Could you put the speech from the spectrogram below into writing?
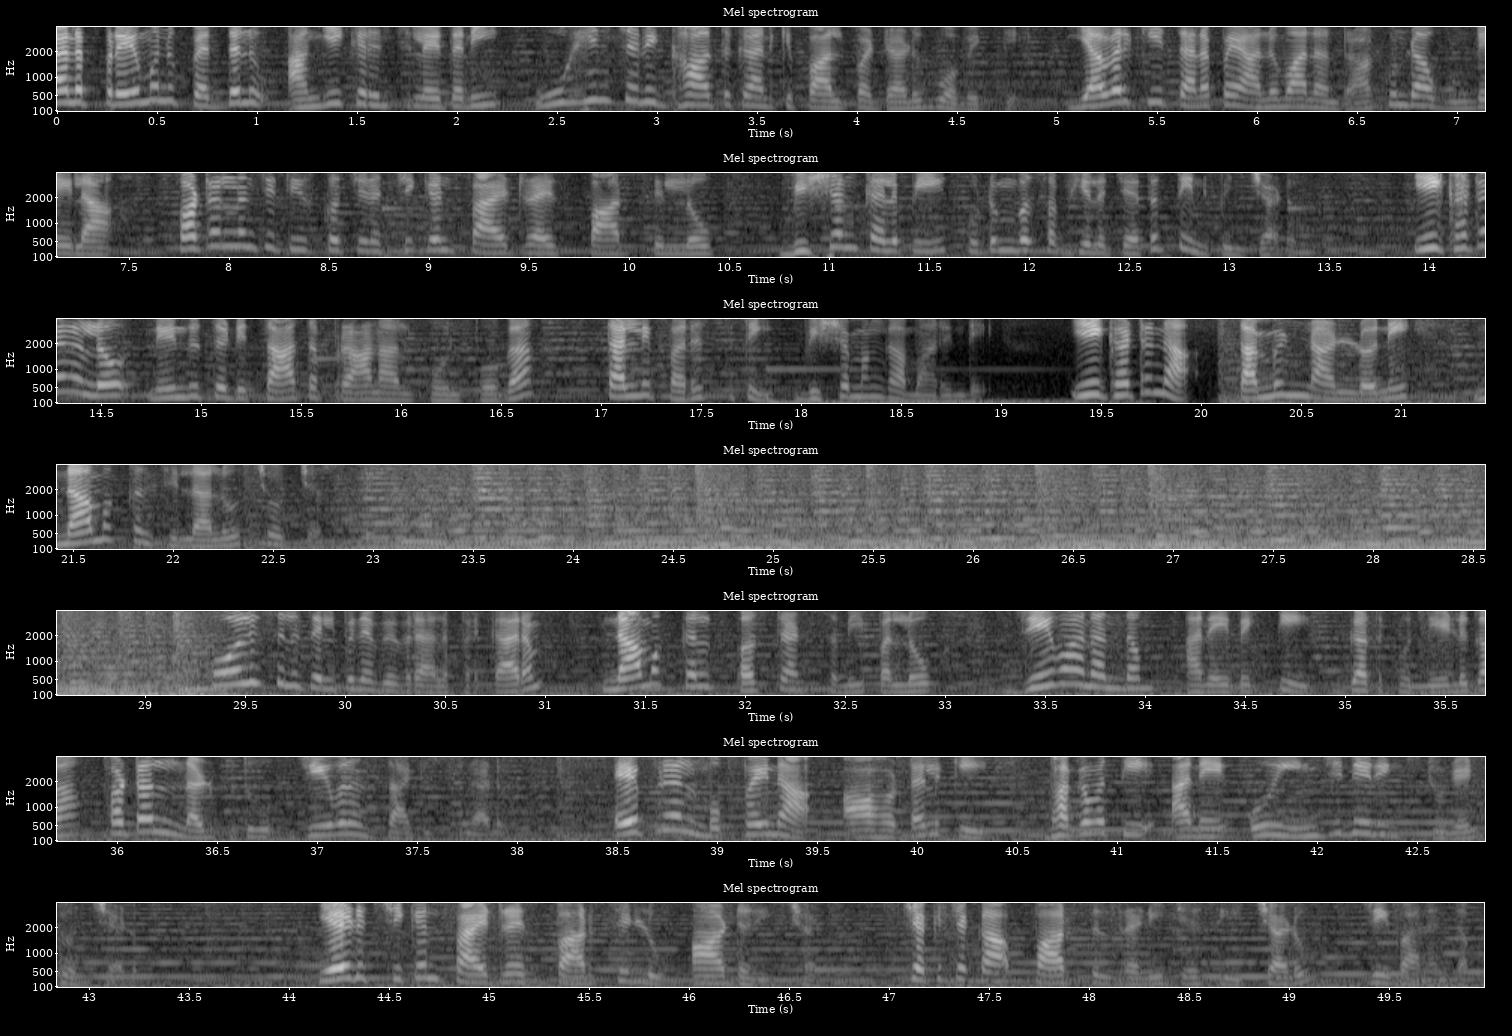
తన ప్రేమను పెద్దలు అంగీకరించలేదని ఊహించని ఘాతుకానికి పాల్పడ్డాడు ఓ వ్యక్తి. ఎవరికీ తనపై అనుమానం రాకుండా ఉండేలా హోటల్ నుంచి తీసుకొచ్చిన చికెన్ ఫ్రైడ్ రైస్ పార్సిల్లో విషం కలిపి కుటుంబ సభ్యుల చేత తినిపించాడు. ఈ ఘటనలో నిందితుడి తాత ప్రాణాలు కోల్పోగా తల్లి పరిస్థితి విషమంగా మారింది. ఈ ఘటన తమిళనాడులోని నామక్కల్ జిల్లాలో చోటు చేసుకుంది. పోలీసులు తెలిపిన వివరాల ప్రకారం నామక్కల్ బస్టాండ్ సమీపంలో జీవానందం అనే వ్యక్తి గత కొన్నేళ్ళుగా హోటల్ నడుపుతూ జీవనం సాగిస్తున్నాడు. ఏప్రిల్ ముప్పైన ఆ హోటల్కి భగవతి అనే ఓ ఇంజనీరింగ్ స్టూడెంట్ వచ్చాడు. ఏడు చికెన్ ఫ్రైడ్ రైస్ పార్సిళ్ళు ఆర్డర్ ఇచ్చాడు. చకచక పార్సిల్ రెడీ చేసి ఇచ్చాడు జీవానందం.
